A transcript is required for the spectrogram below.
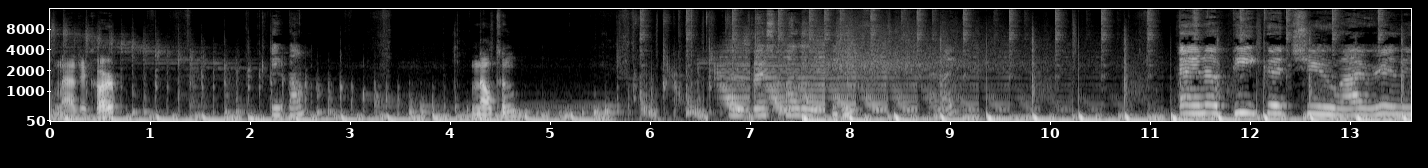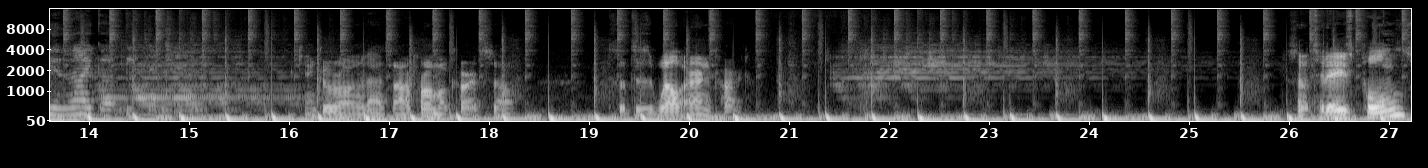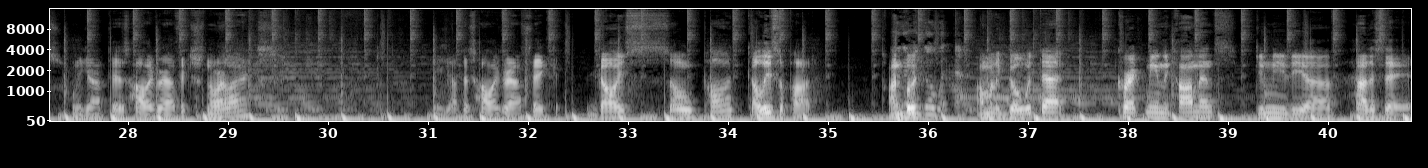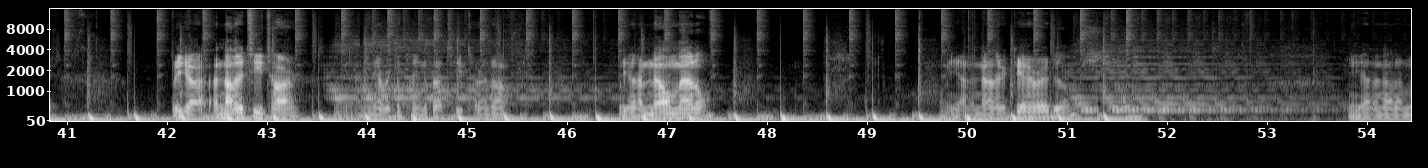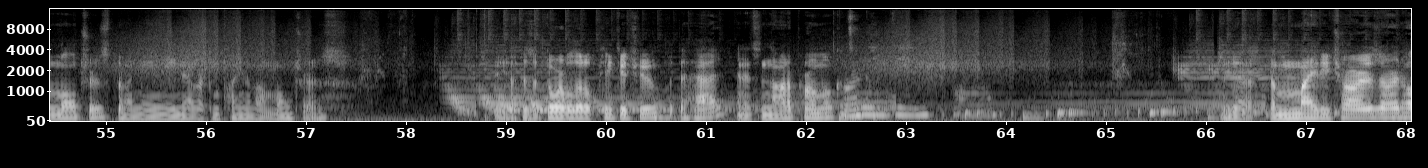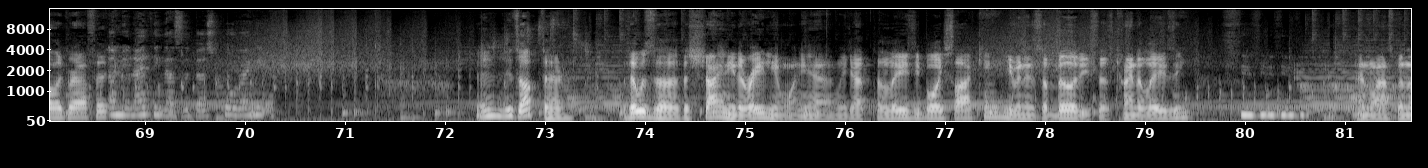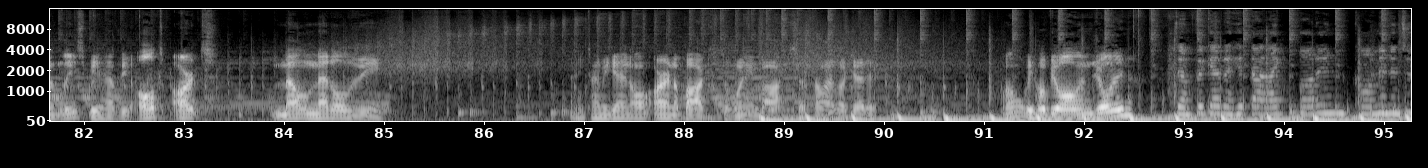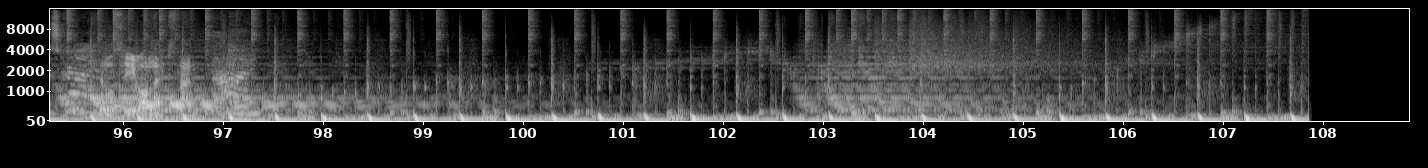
Magikarp, 8 Bomb, Meltan, reverse hollow Bidoof. And a Pikachu. I really like a Pikachu. can't go wrong with that. It's not a promo card, so, so it's a well earned card. So today's pulls, we got this holographic Snorlax. We got this holographic Golisopod. Golisopod. I'm I'm, gonna go with that. I'm gonna go with that. Correct me in the comments. Give me the uh, how to say it. We got another T-Tar. Yeah, I never complained about T-Tar though. We got a Melmetal. We got another Gyarados. We got another Moltres, but I mean, you never complain about Moltres. We got this adorable little Pikachu with the hat, and it's not a promo card. We got the Mighty Charizard holographic. I mean, I think that's the best pull right here. Mm, it's up there. If it was the the shiny, the radiant one, yeah. We got the lazy boy slacking. Even his ability says kind of lazy. and last but not least, we have the alt art Melmetal V. Anytime you get an alt art in a box, it's a winning box. That's how I look at it. Well, we hope you all enjoyed, Don't forget to hit that like button, comment, and subscribe. and we'll see you all next time. Bye.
